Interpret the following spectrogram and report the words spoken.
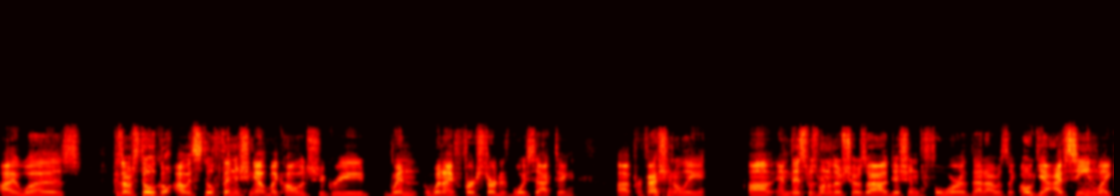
I was because I was still go- I was still finishing out my college degree when when I first started voice acting uh, professionally. Uh, and this was one of those shows I auditioned for that I was like, oh yeah, I've seen like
